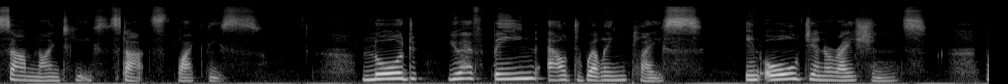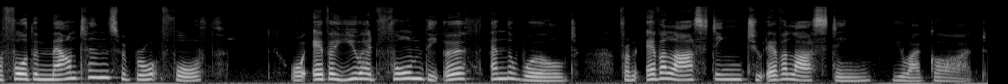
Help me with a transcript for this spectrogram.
Psalm 90 starts like this Lord, you have been our dwelling place in all generations. Before the mountains were brought forth, or ever you had formed the earth and the world, from everlasting to everlasting, you are God.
